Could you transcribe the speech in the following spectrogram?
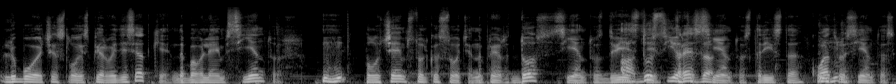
любое число из первой десятки, добавляем сиентос, Мгм. получаем столько сотен. Например, dos cientos, 200, dos cientos, tres да. cientos, 300, cuatro cientos.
